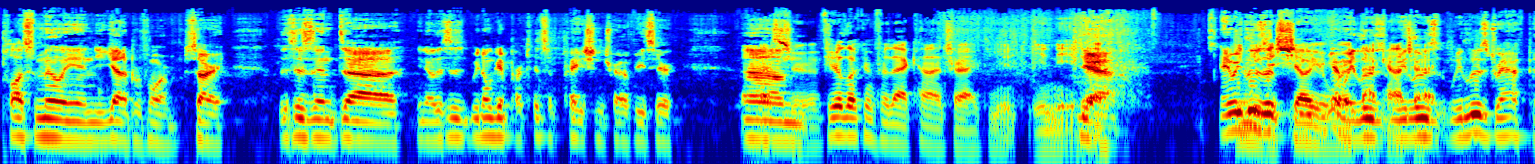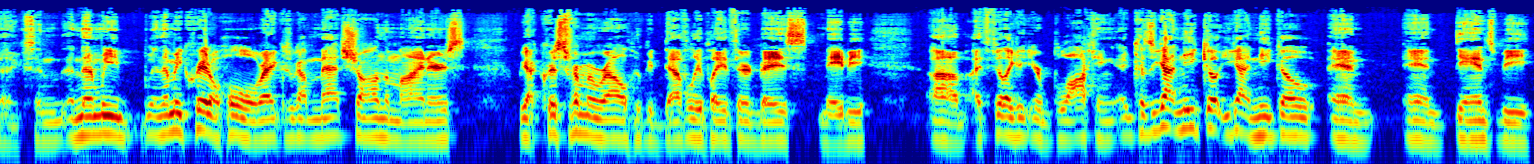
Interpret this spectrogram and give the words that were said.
plus million, you got to perform. Sorry. This isn't. Uh, you know, this is we don't get participation trophies here. Um, That's true. If you're looking for that contract, you, you need. Yeah. and we You lose a show you're yeah, we lose we lose we lose draft picks, and, and then we and then we create a hole, right? Because we got Matt Shaw in the minors, we got Christopher Morel who could definitely play third base, maybe. Um, I feel like you're blocking because you got Nico, you got Nico and and Dansby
